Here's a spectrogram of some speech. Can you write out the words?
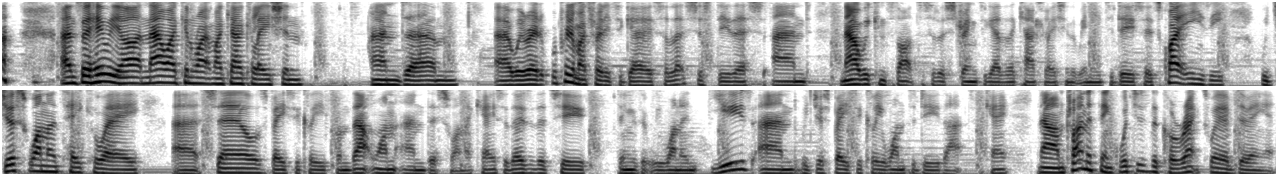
and so here we are. Now I can write my calculation and um, uh, we're ready, we're pretty much ready to go. So let's just do this. And now we can start to sort of string together the calculation that we need to do. So it's quite easy. We just want to take away uh, sales basically from that one and this one. Okay, so those are the two things that we want to use and we just basically want to do that. Okay, now I'm trying to think which is the correct way of doing it.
